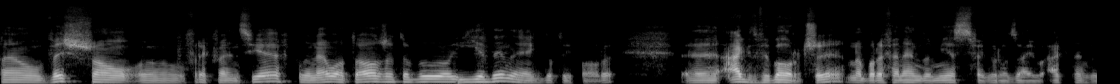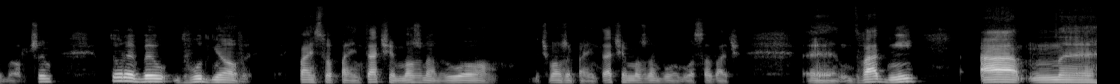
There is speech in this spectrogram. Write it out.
tę wyższą e, frekwencję wpłynęło to, że to było jedyny jak do tej pory e, akt wyborczy, no bo referendum jest swego rodzaju aktem wyborczym, który był dwudniowy. Jak Państwo pamiętacie, można było, być może pamiętacie, można było głosować e, dwa dni, a mm,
